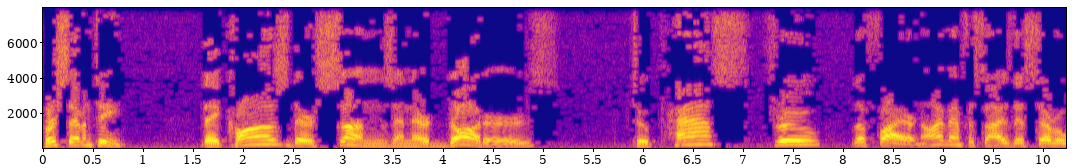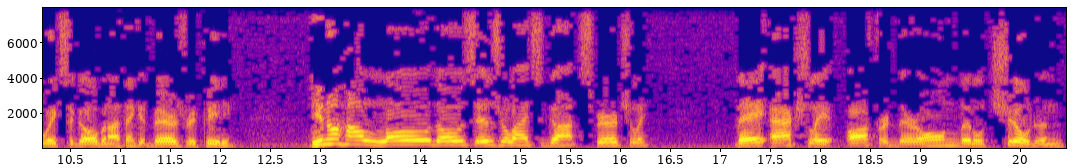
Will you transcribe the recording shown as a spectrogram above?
Verse 17. They caused their sons and their daughters to pass through the fire. Now, I've emphasized this several weeks ago, but I think it bears repeating. Do you know how low those Israelites got spiritually? They actually offered their own little children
